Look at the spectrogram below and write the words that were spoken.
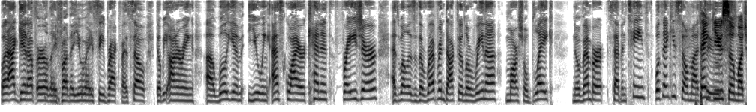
but I get up early for the UAC breakfast. So they'll be honoring uh, William Ewing Esquire, Kenneth Frazier, as well as the Reverend Dr. Lorina Marshall Blake, November 17th. Well, thank you so much. Thank to- you so much.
